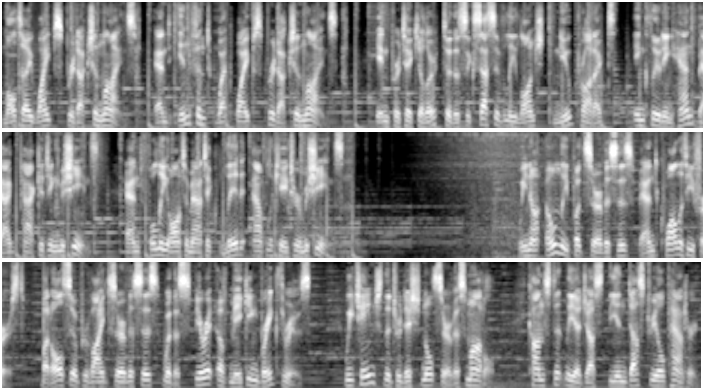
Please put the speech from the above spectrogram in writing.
multi-wipes production lines, and infant wet wipes production lines, in particular to the successively launched new products including handbag packaging machines and fully automatic lid applicator machines. We not only put services and quality first, but also provide services with a spirit of making breakthroughs. We change the traditional service model, constantly adjust the industrial pattern,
